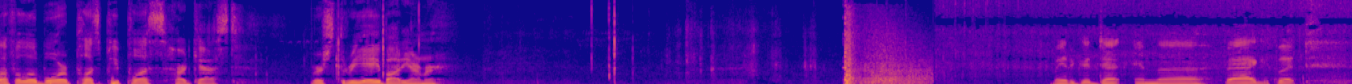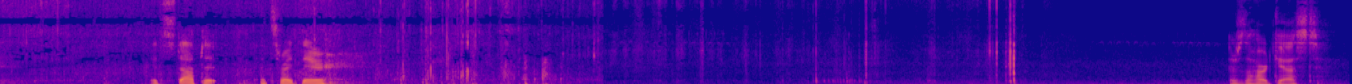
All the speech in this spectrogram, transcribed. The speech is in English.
Buffalo Bore Plus P Plus Hardcast verse 3A body armor. Made a good dent in the bag, but it stopped it. It's right there. There's the hardcast.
